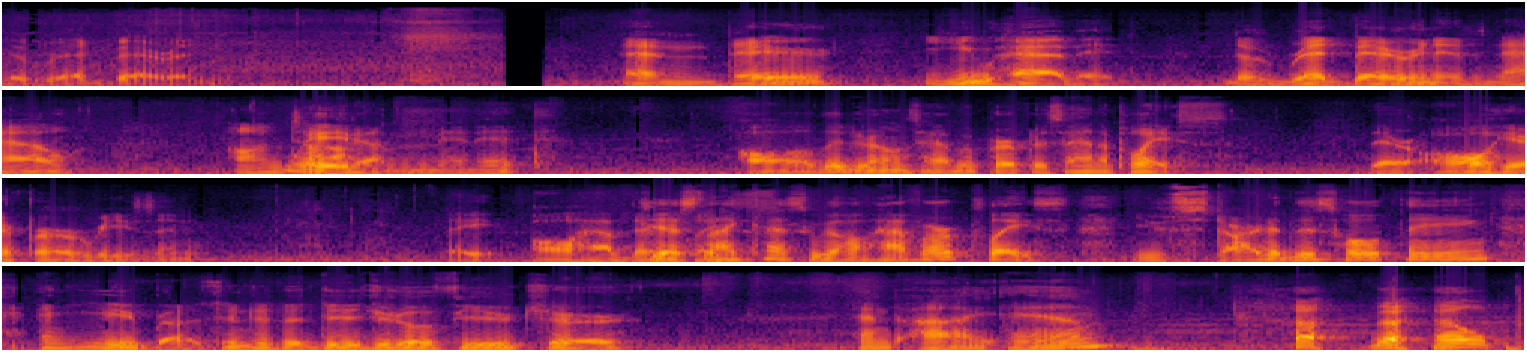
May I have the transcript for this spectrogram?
The Red Baron. And there you have it. The Red Baron is now on top. Wait a minute. All the drones have a purpose and a place. They're all here for a reason. They all have their Just place. like us, we all have our place. You started this whole thing, and you brought us into the digital future. And I am The help.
